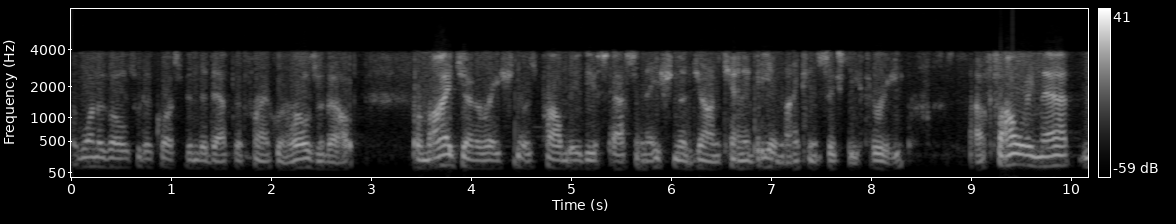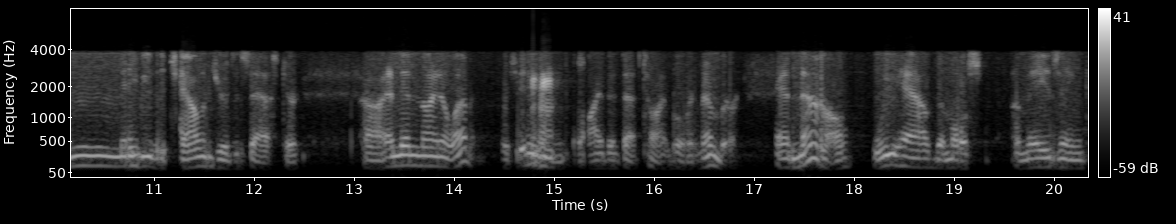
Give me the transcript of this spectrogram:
one of those would, of course, have been the death of Franklin Roosevelt. For my generation, it was probably the assassination of John Kennedy in 1963. Uh, following that, maybe the Challenger disaster, uh, and then 9 11, which anyone mm-hmm. alive at that time will remember. And now we have the most amazing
